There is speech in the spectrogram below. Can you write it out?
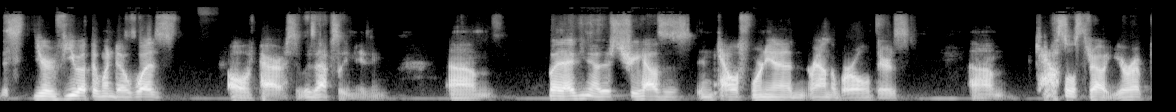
this your view out the window was all of Paris. It was absolutely amazing. Um, but you know, there's tree houses in California and around the world. There's um, castles throughout Europe.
